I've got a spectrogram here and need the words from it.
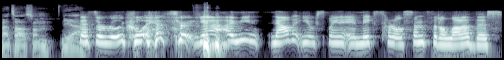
That's awesome. Yeah. That's a really cool answer. Yeah, I mean, now that you explain it, it makes total sense that a lot of this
